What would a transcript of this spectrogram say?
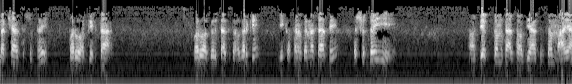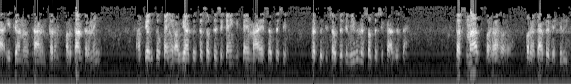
लक्ष्यार्थ शुद्ध है, परो अव्यक्ता। परो अव्यक्ता कह करके ये कथन करना चाहते तो शुद्ध ही है। अव्यक्तम का अर्थ अव्याकृतम, माया इत अनर्थांतर अर्थांतर नहीं। अव्यक्त तो कहीं अव्याकृत शब्द से कहेंगे, कहीं माया शब्द से, प्रकृति शब्द से विभिन्न शब्द से कहा जाता है। तस्मात पर पर का व्यतिरित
